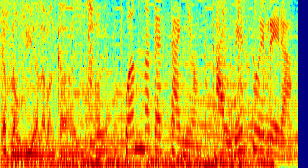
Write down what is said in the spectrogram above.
Y aplaudí a la bancada del PSOE. Juanma Castaño, Alberto Herrera.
